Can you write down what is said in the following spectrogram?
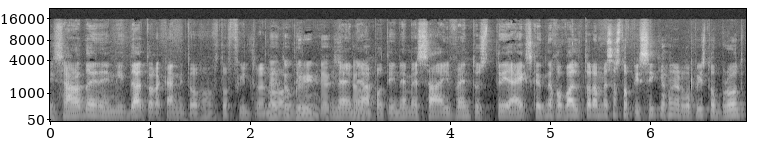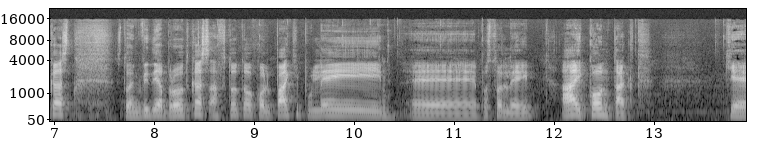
Η 4090 τώρα κάνει το, το φίλτρο εδώ. Ναι, το από την- green, εντάξει, ναι, ναι, καλά. από την MSI Ventus 3X και την έχω βάλει τώρα μέσα στο PC και έχω ενεργοποιήσει το broadcast, στο Nvidia Broadcast, αυτό το κολπάκι που λέει, ε, πώς το λέει, Eye Contact. Και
